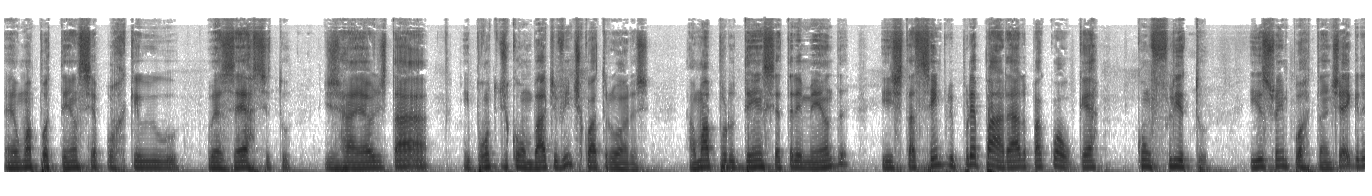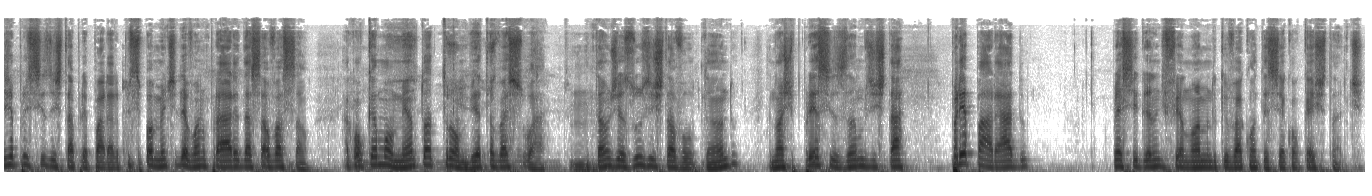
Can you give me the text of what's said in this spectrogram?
é uma potência porque o, o exército de Israel está em ponto de combate 24 horas. Há uma prudência tremenda e está sempre preparado para qualquer conflito. Isso é importante. A igreja precisa estar preparada, principalmente levando para a área da salvação. A qualquer momento a trombeta vai soar. Então Jesus está voltando nós precisamos estar preparado para esse grande fenômeno que vai acontecer a qualquer instante.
